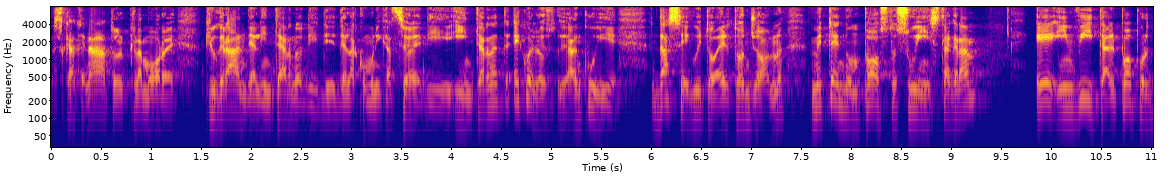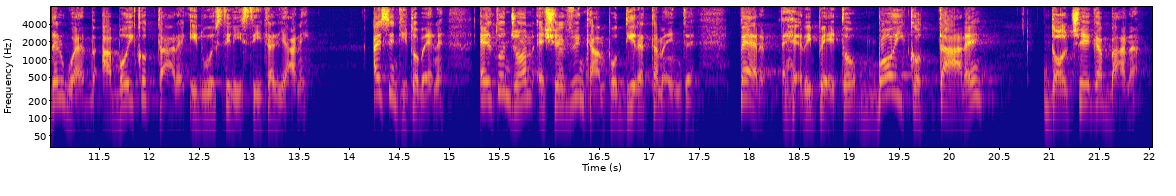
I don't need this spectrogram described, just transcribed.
scatenato il clamore più grande all'interno di, di, della comunicazione di internet, è quello a cui dà seguito Elton John mettendo un post su Instagram e invita il popolo del web a boicottare i due stilisti italiani. Hai sentito bene, Elton John è sceso in campo direttamente per, eh, ripeto, boicottare Dolce e Gabbana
